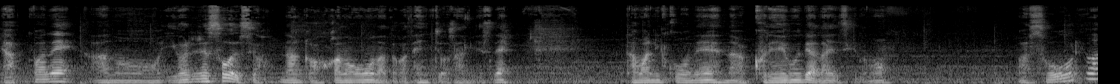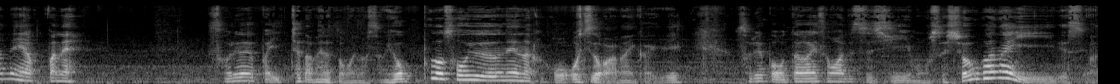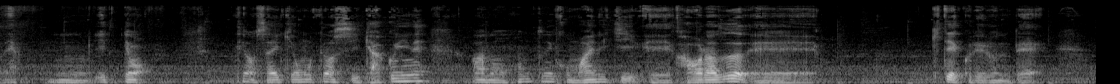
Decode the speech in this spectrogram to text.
やっぱね、あのー、言われるそうですよ。なんか他のオーナーとか店長さんにですね。たまにこうねなんかクレームではないですけども。まあそれはねやっぱねそれはやっぱ言っちゃダメだと思います。よっぽどそういうねなんかこう落ち度がない限りそれやっぱお互い様ですしもうそれしょうがないですよね。うん言ってもっていうのは最近思ってますし逆にねあの本当にこう毎日、えー、変わらず、えー、来てくれるんで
